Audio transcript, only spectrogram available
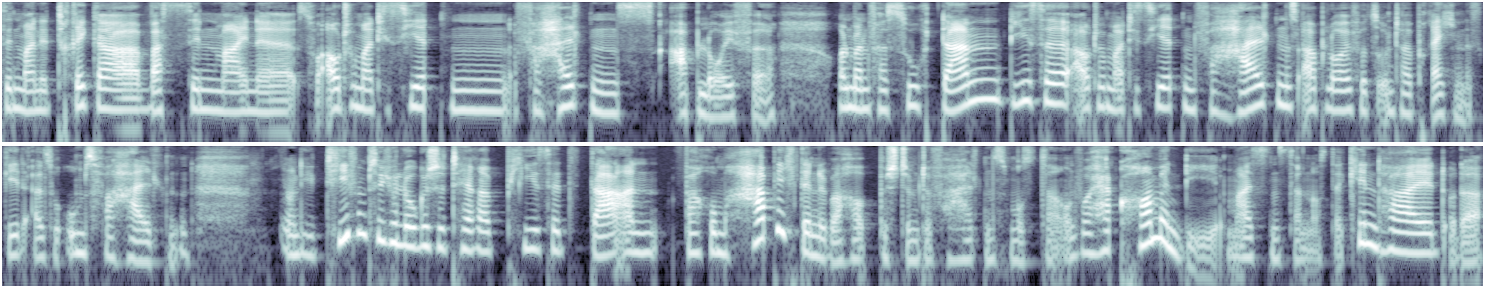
sind meine Trigger, was sind meine so automatisierten Verhaltensabläufe. Und man versucht dann, diese automatisierten Verhaltensabläufe zu unterbrechen. Es geht also ums Verhalten. Und die tiefenpsychologische Therapie setzt da an, warum habe ich denn überhaupt bestimmte Verhaltensmuster und woher kommen die? Meistens dann aus der Kindheit oder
